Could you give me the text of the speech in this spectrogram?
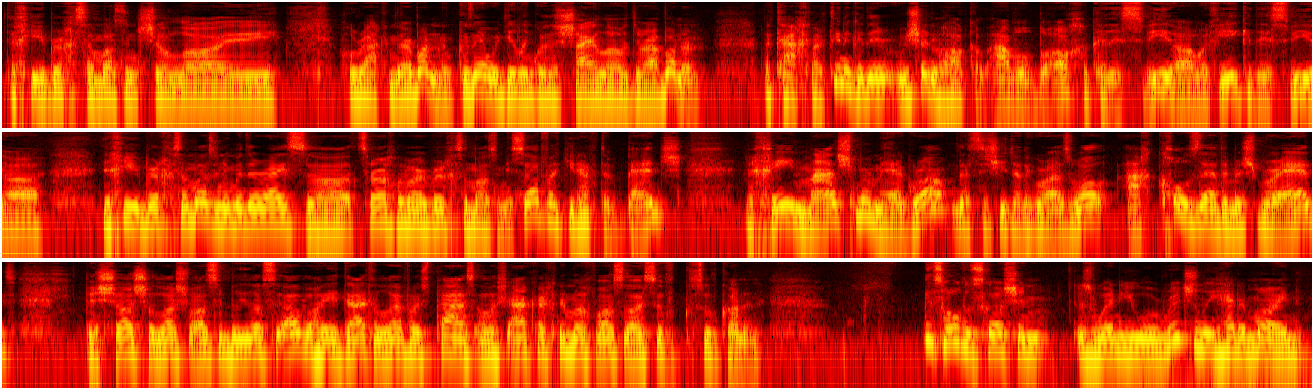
The chiyah samazin shaloi hurakim derabanan. Because then we're dealing with a shiloh derabanan. The kach naktina kedei rishon hakam avol ba'ach kedei svia. Or if you eat kedei svia, the chiyah berachas samazin umederaisa uh, tzarach levar berachas samazin misafak. You'd have to bench. V'chein mashma me'agra. That's the sheet of the gra as well. Ach kol zeh the mishmur adds. B'shah shalosh v'asa b'li lasi ava hayadat lefas pas alash akach nimach v'asa asif suvkanan. This whole discussion is when you originally had in mind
